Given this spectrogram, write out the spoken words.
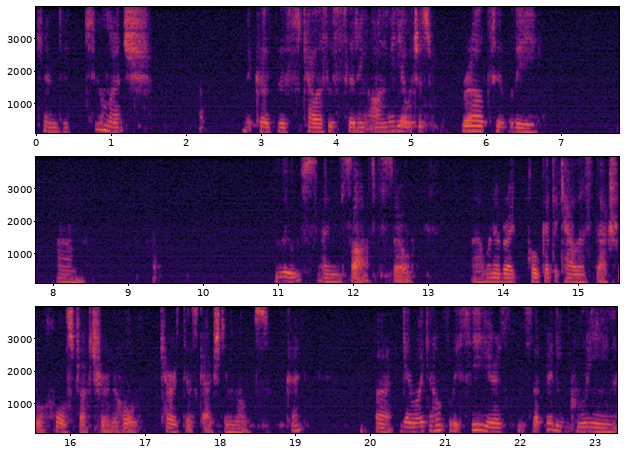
Can't do too much because this callus is sitting on media which is relatively um, loose and soft. So uh, whenever I poke at the callus, the actual whole structure, the whole carrot disc actually moves. Okay. But again, what I can hopefully see here is, it's a pretty green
